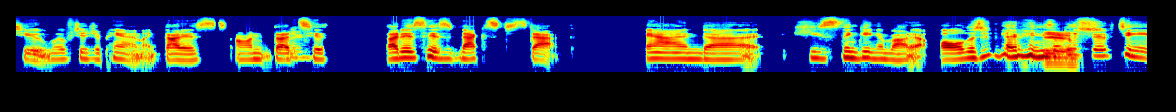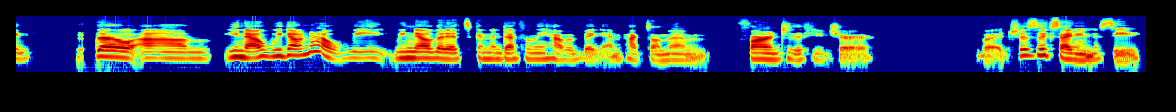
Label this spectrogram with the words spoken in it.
to move to Japan. Like that is on, that's his, that is his next step. And, uh, he's thinking about it all the time. He's only 15. Yeah. So, um, you know, we don't know. We, we know that it's going to definitely have a big impact on them far into the future, but it's just exciting to see.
